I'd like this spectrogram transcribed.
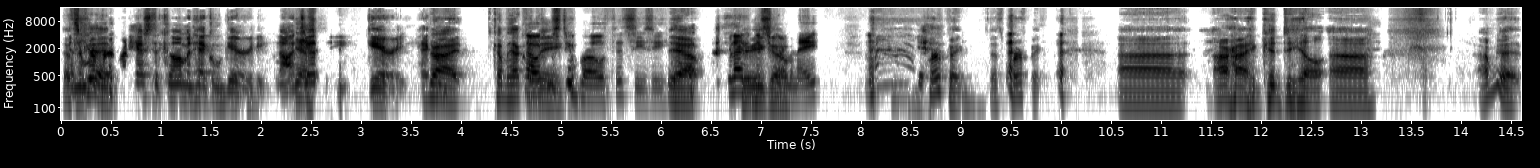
That's remember, good. everybody has to come and heckle Gary, not Yes. Jesse. Gary. Heckle Right. Come heckle no, me. just do both. It's easy. Yeah. We're not There going to you go. discriminate. perfect. That's perfect. Uh, all right, good deal. Uh, I'm gonna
